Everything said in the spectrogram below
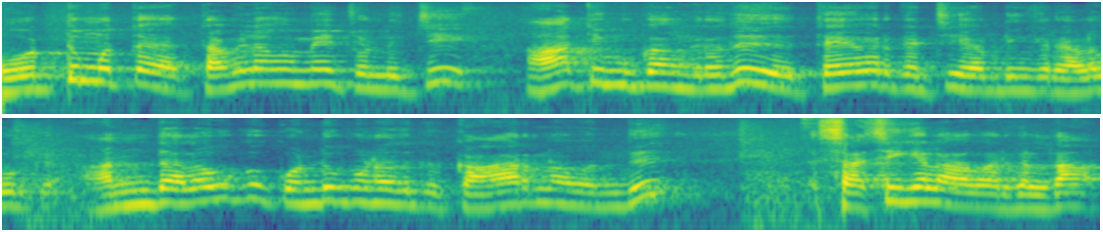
ஒட்டுமொத்த தமிழகமே சொல்லிச்சு அதிமுகங்கிறது தேவர் கட்சி அப்படிங்கிற அளவுக்கு. அந்த அளவுக்கு கொண்டு போனதுக்கு காரணம் வந்து சசிகலா அவர்கள் தான்.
